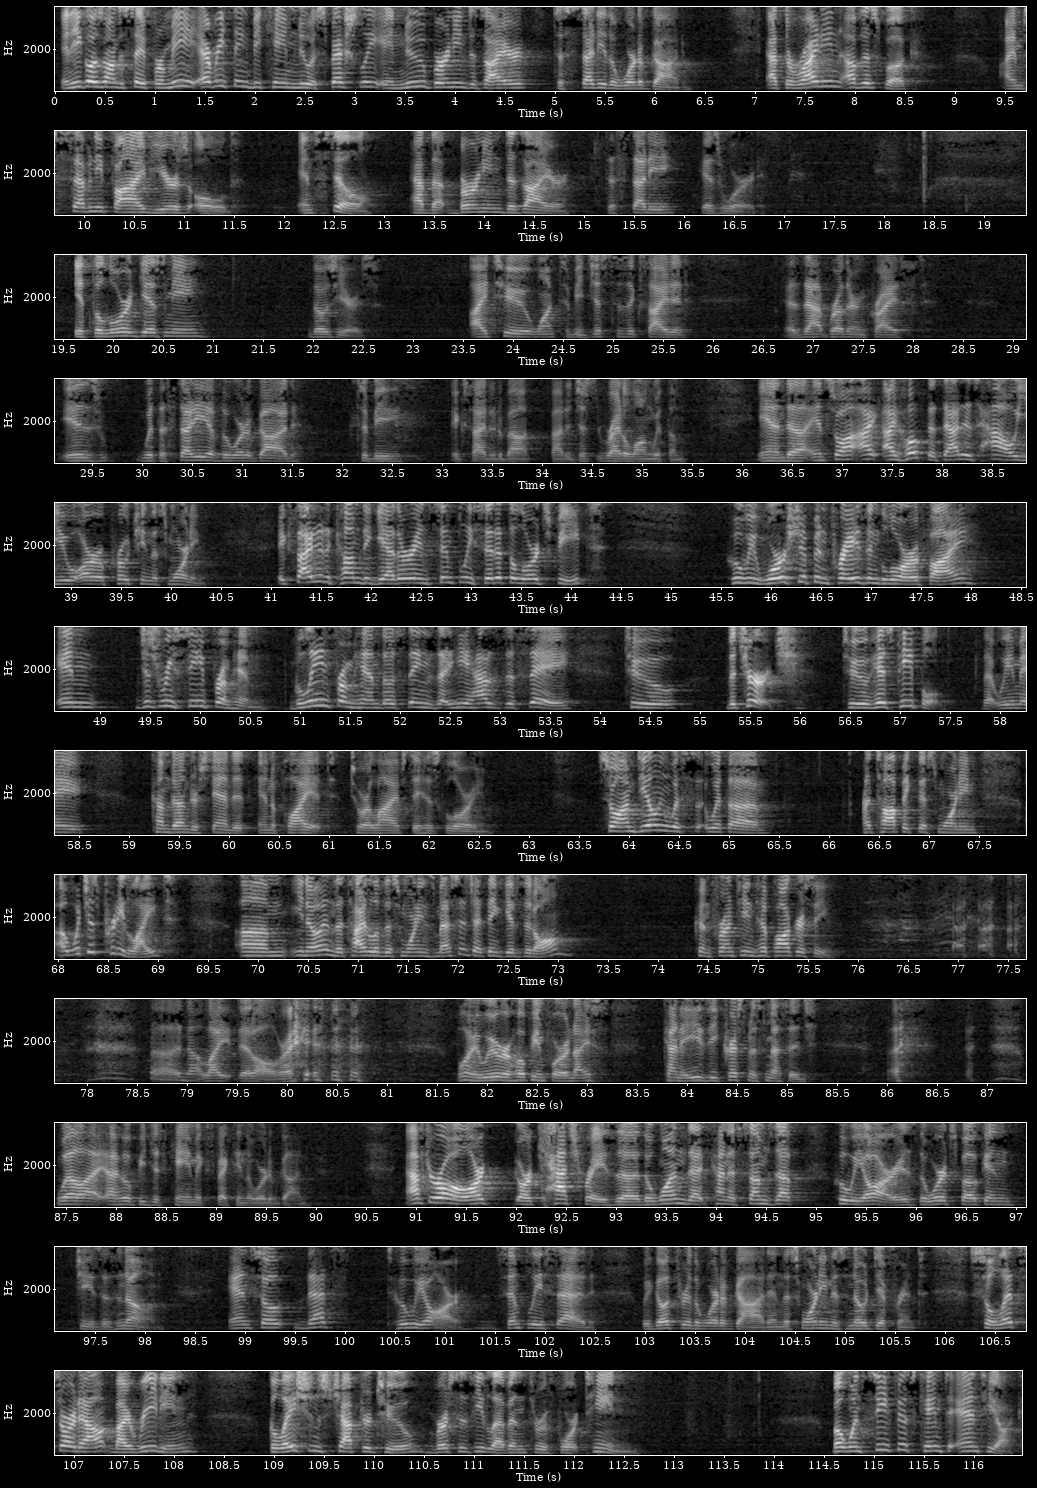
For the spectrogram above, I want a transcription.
and he goes on to say, For me, everything became new, especially a new burning desire to study the Word of God. At the writing of this book, I am 75 years old and still have that burning desire to study His Word. If the Lord gives me those years, I too want to be just as excited as that brother in Christ is with the study of the Word of God to be excited about, about it, just right along with them. And, uh, and so I, I hope that that is how you are approaching this morning. Excited to come together and simply sit at the Lord's feet, who we worship and praise and glorify, and just receive from him, glean from him those things that he has to say to the church, to his people, that we may come to understand it and apply it to our lives to his glory. So I'm dealing with, with a, a topic this morning uh, which is pretty light. Um, you know, and the title of this morning's message, I think, gives it all Confronting Hypocrisy. uh, not light at all, right? Boy, we were hoping for a nice, kind of easy Christmas message. well, I, I, hope you just came expecting the Word of God. After all, our, our catchphrase, the, the one that kind of sums up who we are, is the word spoken, Jesus known. And so that's who we are. Simply said, we go through the Word of God, and this morning is no different. So let's start out by reading Galatians chapter 2, verses 11 through 14. But when Cephas came to Antioch,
